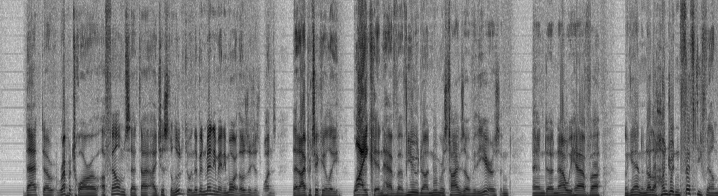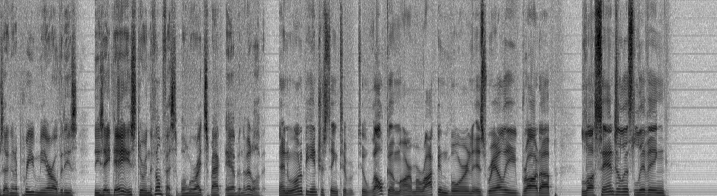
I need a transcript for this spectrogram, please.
that uh, repertoire of, of, films that I, I, just alluded to, and there've been many, many more. Those are just ones that I particularly like and have uh, viewed on numerous times over the years, and and uh, now we have uh, again another 150 films that are going to premiere over these these eight days during the film festival, and we're right smack dab in the middle of it. And won't it be interesting to to welcome our Moroccan-born, Israeli-brought-up, Los Angeles living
